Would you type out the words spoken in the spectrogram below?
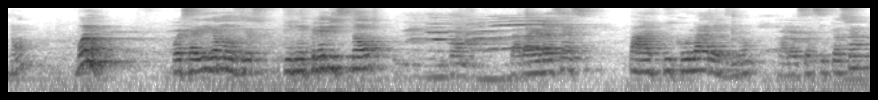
¿no? Bueno, pues ahí digamos Dios tiene previsto, bueno, dará gracias particulares, ¿no? Para esa situación.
